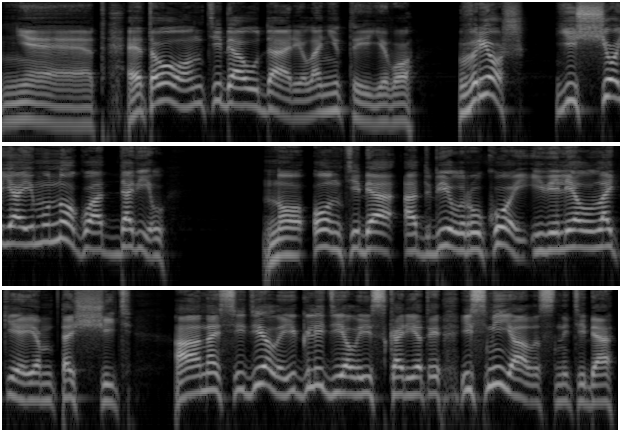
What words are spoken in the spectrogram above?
«Нет, это он тебя ударил, а не ты его». «Врешь! Еще я ему ногу отдавил». «Но он тебя отбил рукой и велел лакеем тащить, а она сидела и глядела из кареты и смеялась на тебя».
